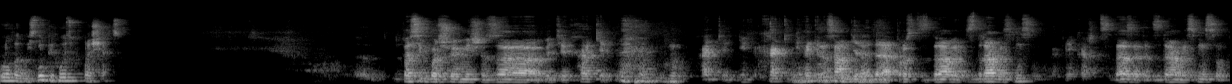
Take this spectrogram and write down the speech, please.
ну, как бы с ним приходится попрощаться. Спасибо большое, Миша, за эти хаки. ну, хаки, не хаки, не хаки, на самом деле, да, просто здравый, здравый смысл, как мне кажется, да, за этот здравый смысл,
